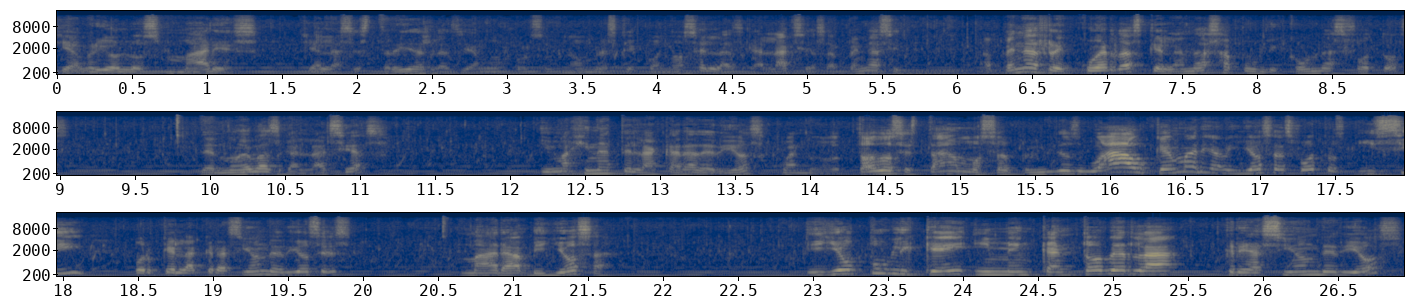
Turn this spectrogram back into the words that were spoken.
que abrió los mares, que a las estrellas las llama por sus nombres, que conoce las galaxias. Apenas, apenas recuerdas que la NASA publicó unas fotos de nuevas galaxias. Imagínate la cara de Dios cuando todos estábamos sorprendidos. ¡Wow! ¡Qué maravillosas fotos! Y sí, porque la creación de Dios es maravillosa. Y yo publiqué y me encantó ver la creación de Dios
